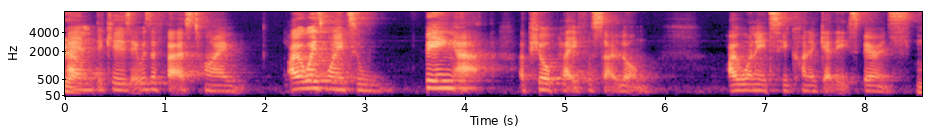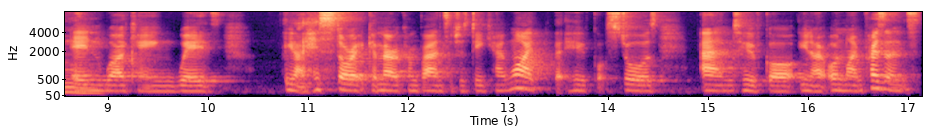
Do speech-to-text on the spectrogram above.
Yeah. and because it was the first time, I always wanted to. Being at a pure play for so long, I wanted to kind of get the experience in working with, you know, historic American brands such as DKNY, but who've got stores and who've got you know online presence.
